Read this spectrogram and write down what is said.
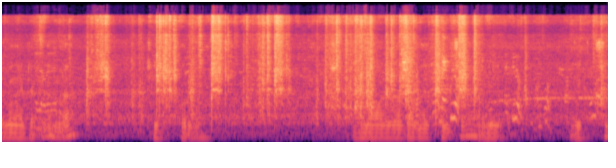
এবং এটাকে আমরা ঠিক করব। আমাদের দাদা ভাই খুলছে, আমি দেখছি।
